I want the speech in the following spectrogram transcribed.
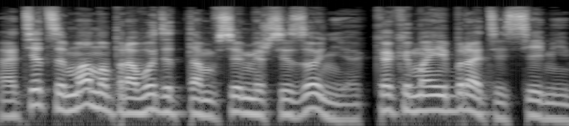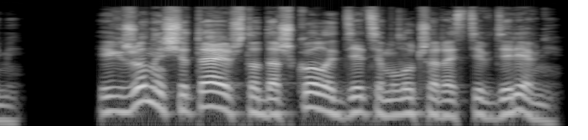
Отец и мама проводят там все межсезонье, как и мои братья с семьями. Их жены считают, что до школы детям лучше расти в деревне.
